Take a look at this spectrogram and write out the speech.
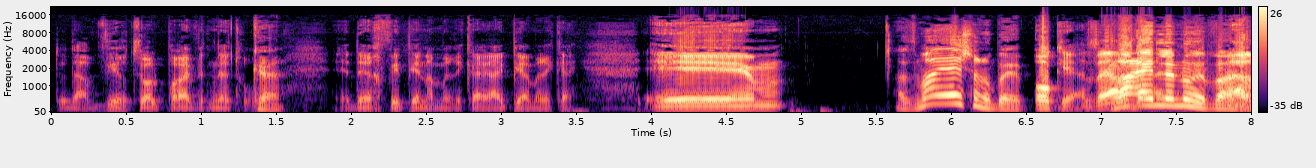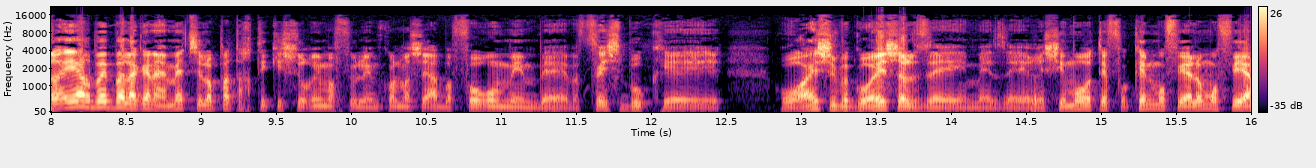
אתה יודע, virtual private network, כן. דרך VPN אמריקאי, IP אמריקאי. אה, אז מה יש לנו ב... אוקיי, אז היה מה הרבה- אין לנו הבנו? היה הרבה בלאגן, האמת שלא פתחתי קישורים אפילו עם כל מה שהיה בפורומים, בפייסבוק, אה, רועש וגועש על זה, עם איזה רשימות, איפה כן מופיע, לא מופיע.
